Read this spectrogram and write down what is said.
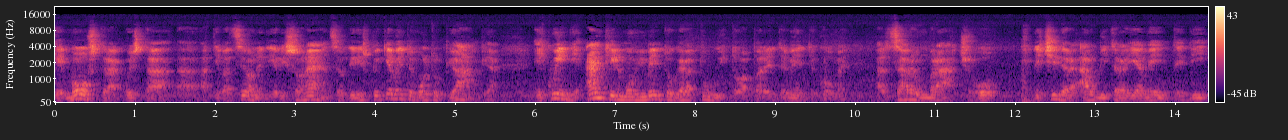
che mostra questa attivazione di risonanza o di rispecchiamento è molto più ampia e quindi anche il movimento gratuito apparentemente come alzare un braccio o decidere arbitrariamente di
